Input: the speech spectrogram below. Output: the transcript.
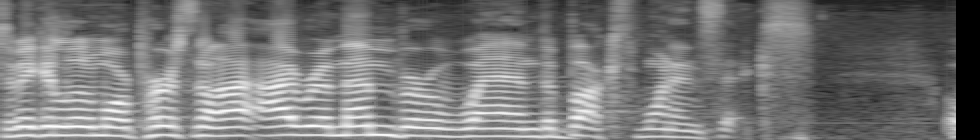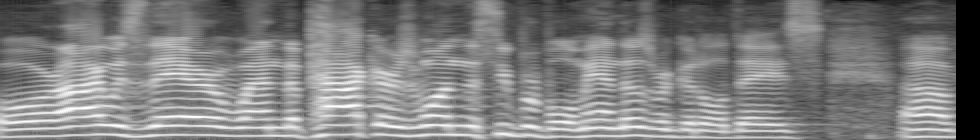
To make it a little more personal, I, I remember when the Bucks won in six. Or I was there when the Packers won the Super Bowl. Man, those were good old days. Uh,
